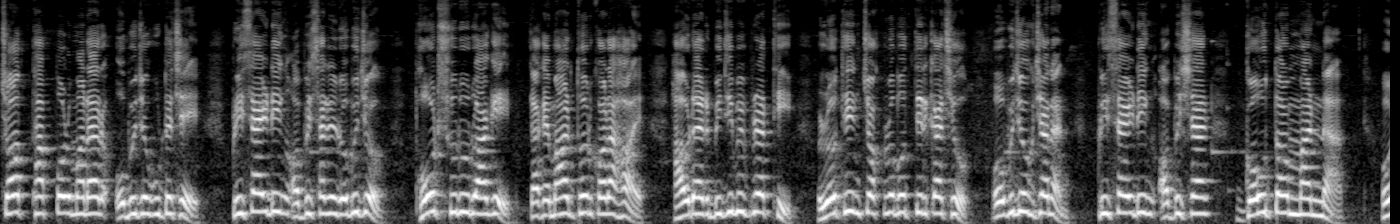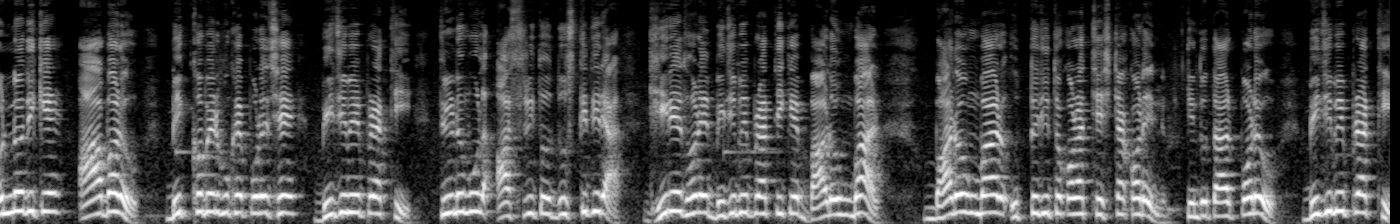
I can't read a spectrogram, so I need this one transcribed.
চট থাপ্পড় মারার অভিযোগ উঠেছে। প্রিসাইডিং অফিসারের অভিযোগ, ভোট শুরুর আগে তাকে মারধর করা হয়। হাওড়ার বিজেপি প্রার্থী রথিন চক্রবর্তীর কাছেও অভিযোগ জানান প্রিসাইডিং অফিসার গৌতম মান্না। অন্যদিকে আবারও বিক্ষোভের মুখে পড়েছে বিজেপি প্রার্থী। তৃণমূল আশ্রিত দুষ্কৃতীরা ঘিরে ধরে বিজেপি প্রার্থীকে বারংবার বারংবার উত্তেজিত করার চেষ্টা করেন। কিন্তু তারপরেও বিজেপি প্রার্থী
